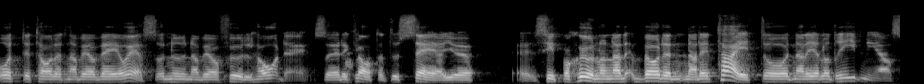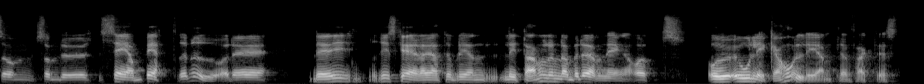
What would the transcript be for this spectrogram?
80-talet när vi har VHS och nu när vi har full HD så är det klart att du ser ju eh, situationer när, både när det är tajt och när det gäller drivningar som, som du ser bättre nu. Och det, det riskerar ju att det blir en lite annorlunda bedömning åt, åt olika håll egentligen faktiskt.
